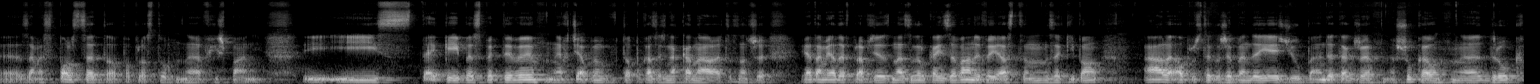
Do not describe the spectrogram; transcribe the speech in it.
E, Zamiast w Polsce, to po prostu e, w Hiszpanii. I, i z takiej perspektywy e, chciałbym to pokazać na kanale. To znaczy, ja tam jadę wprawdzie na zorganizowany wyjazd m, z ekipą, ale oprócz tego, że będę jeździł, będę także szukał e, dróg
